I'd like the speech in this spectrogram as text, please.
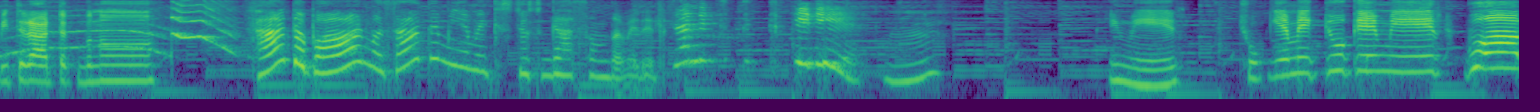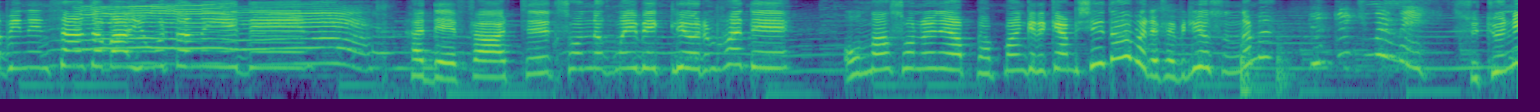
Bitir artık bunu. Sen de bağırma. Sen de mi yemek istiyorsun? Gel sana da verelim. Sen de dedi. Hı? Emir. Çok yemek yok Emir. Bu abinin sen sabah yumurtanı yedin. Hadi Efe artık. Son lokmayı bekliyorum. Hadi. Ondan sonra ne yap yapman gereken bir şey daha var Efe biliyorsun değil mi? Süt içmemiş. Sütünü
